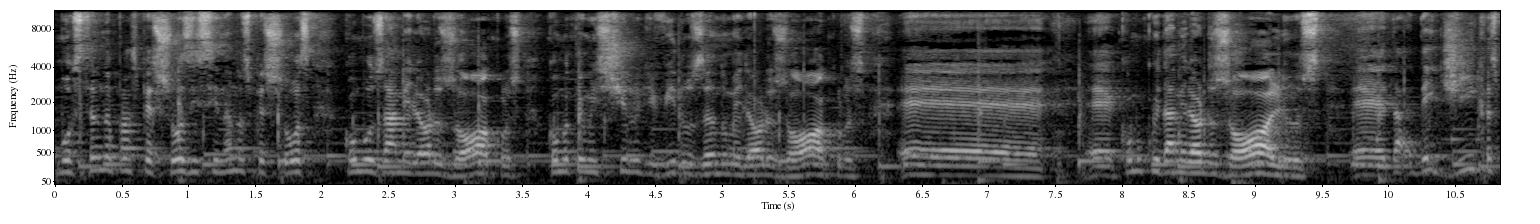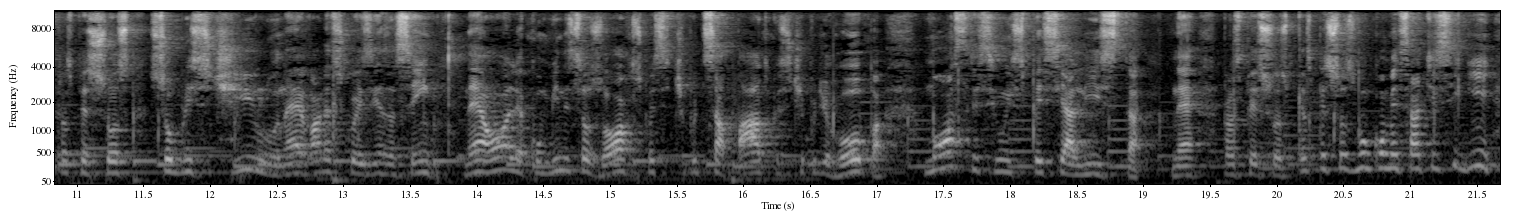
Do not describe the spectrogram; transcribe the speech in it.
mostrando para as pessoas, ensinando as pessoas como usar melhor os óculos, como ter um estilo de vida usando melhor os óculos, é, é, como cuidar melhor dos olhos, é, dê dicas para as pessoas sobre estilo, né? Várias coisinhas assim, né? Olha, combine seus óculos com esse tipo de sapato, com esse tipo de roupa. Mostre-se um especialista, né? Para as pessoas, porque as pessoas vão começar a te seguir.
